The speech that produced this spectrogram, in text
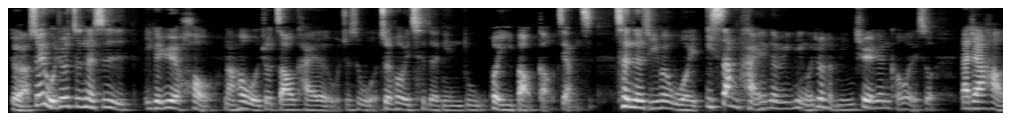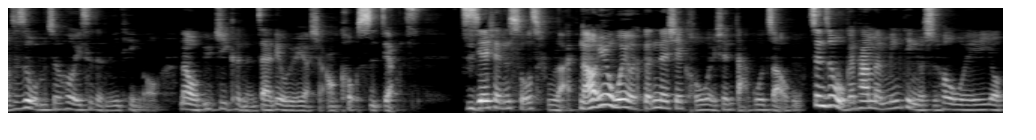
对啊，所以我就真的是一个月后，然后我就召开了我就是我最后一次的年度会议报告这样子。趁着机会，我一上台那个 meeting，我就很明确跟口尾说：“大家好，这是我们最后一次的 meeting 哦。那我预计可能在六月要想要口试这样子，直接先说出来。然后因为我有跟那些口尾先打过招呼，甚至我跟他们 meeting 的时候，我也有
